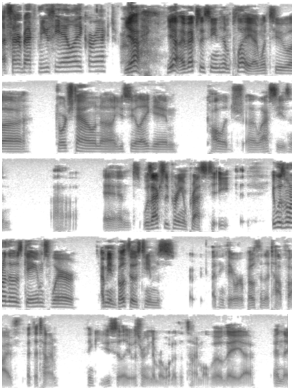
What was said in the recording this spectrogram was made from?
a center back from UCLA, correct? Yeah, yeah, I've actually seen him play. I went to uh Georgetown uh, UCLA game college uh, last season, uh, and was actually pretty impressed. It, was one of those games where, I mean, both those teams, I think they were both in the top five at the time. I think UCLA was ranked number one at the time, although they uh, and, they,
